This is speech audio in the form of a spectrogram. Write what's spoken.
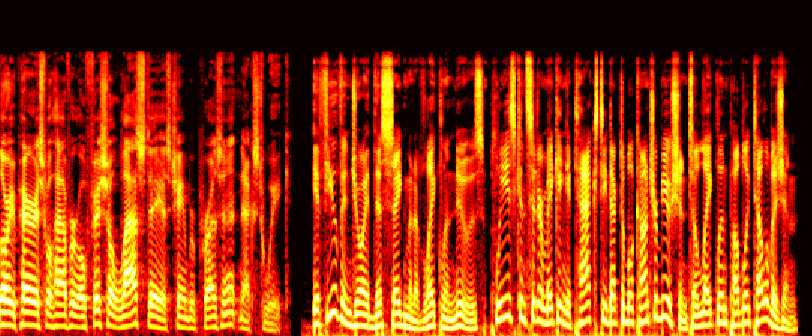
Lori Paris will have her official last day as chamber president next week. If you've enjoyed this segment of Lakeland News, please consider making a tax-deductible contribution to Lakeland Public Television.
